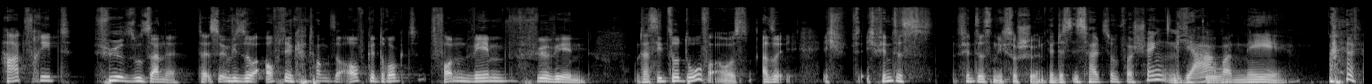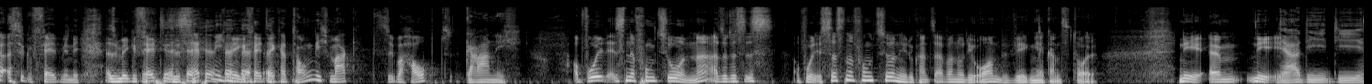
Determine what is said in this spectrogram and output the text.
Hartfried für Susanne. Da ist irgendwie so auf dem Karton so aufgedruckt, von wem für wen. Und das sieht so doof aus. Also ich, ich finde es, finde es nicht so schön. Ja, das ist halt zum Verschenken. Ja, du. aber nee. also gefällt mir nicht. Also mir gefällt dieses Set nicht, mir gefällt der Karton nicht, mag das überhaupt gar nicht. Obwohl es ist eine Funktion, ne? Also das ist, obwohl ist das eine Funktion? Nee, du kannst einfach nur die Ohren bewegen, ja, ganz toll. Nee, ähm, nee. Ja, die, die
